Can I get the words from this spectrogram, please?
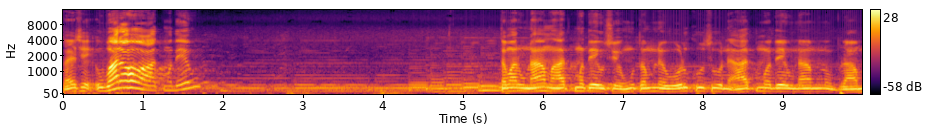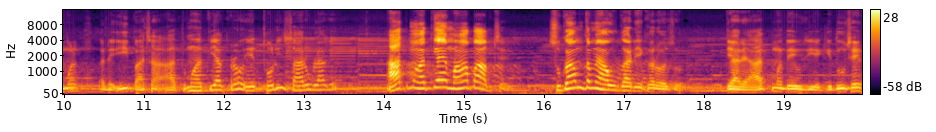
કહે છે, ઊભા રહો આત્મદેવ. તમારું નામ આત્મદેવ છે. હું તમને ઓળખું છું અને આત્મદેવ નામનો બ્રાહ્મણ અને એ પાછા આત્મહત્યા કરો, એ થોડી સારું લાગે. આત્મહત્યા એ મહાપાપ છે. શું કામ તમે આવું કાર્ય કરો છો? ત્યારે આત્મદેવજીએ કીધું છે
